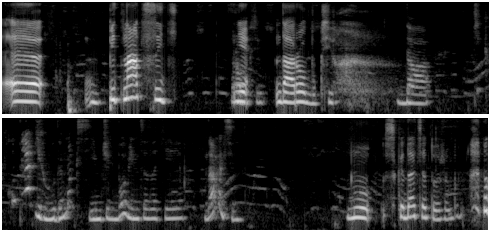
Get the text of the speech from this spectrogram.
е, 15 Ні. Робоксів. да, робуксів. Да. Тільки купляти їх буде Максимчик, бо він це затіяв. Да, Максим? Ну, скидатися теж буде. Ну,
